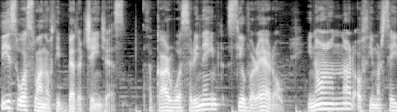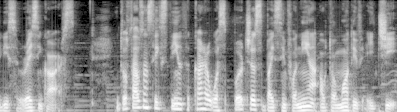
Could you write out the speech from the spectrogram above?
This was one of the better changes. The car was renamed Silver Arrow in honor of the Mercedes racing cars. In 2016 the car was purchased by Sinfonia Automotive AG,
